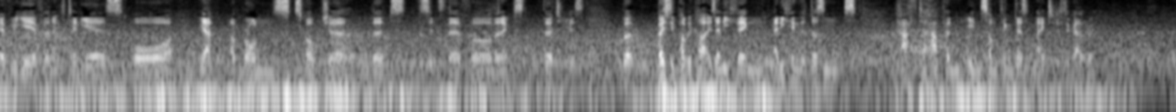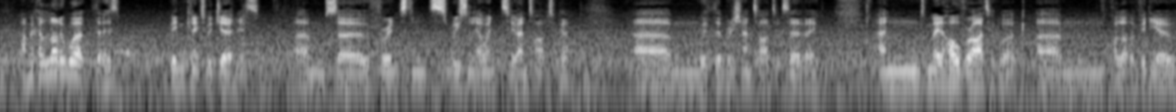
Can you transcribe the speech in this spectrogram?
every year for the next 10 years or yeah a bronze sculpture that sits there for the next 30 years but basically public art is anything anything that doesn't have to happen in something designated as a gallery I make a lot of work that has been connected with journeys um, so for instance recently I went to Antarctica um, with the British Antarctic Survey and made a whole variety of work, um, quite a lot of video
